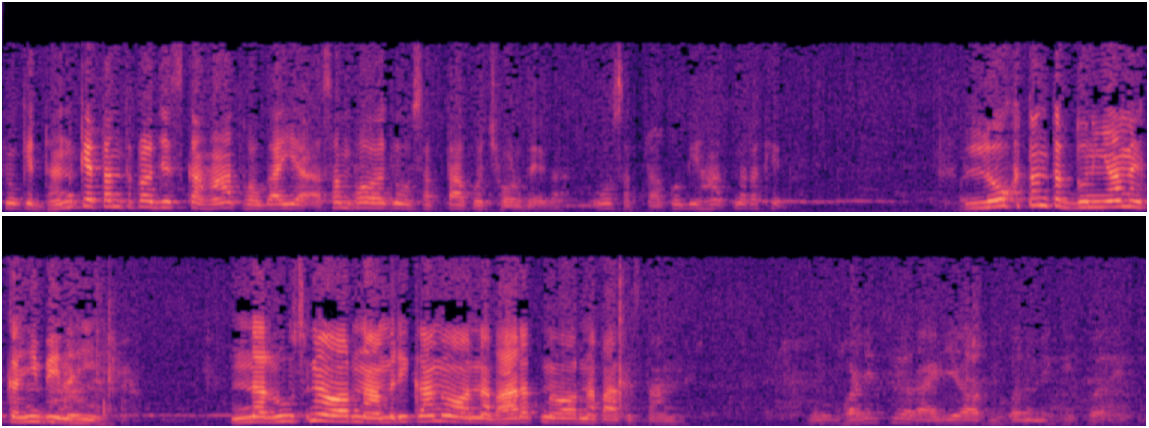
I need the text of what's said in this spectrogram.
क्योंकि धन के तंत्र पर जिसका हाथ होगा यह असंभव है कि वो सत्ता को छोड़ देगा। वो सत्ता को भी हाथ में रखेगा। लोकतंत्र दुनिया में कहीं भी नहीं है। न रूस में और न अमेरिका में और न भारत में और न पाकिस्तान में। Is your idea of economic equality?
